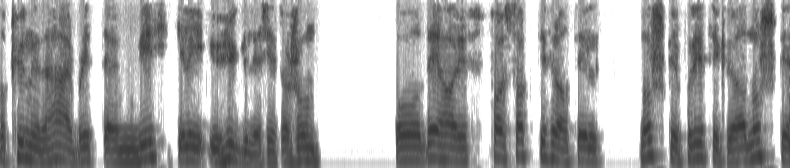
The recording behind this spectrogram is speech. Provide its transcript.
så kunne det her blitt en virkelig uhyggelig situasjon. Og Det har jeg sagt ifra til norske politikere og norske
